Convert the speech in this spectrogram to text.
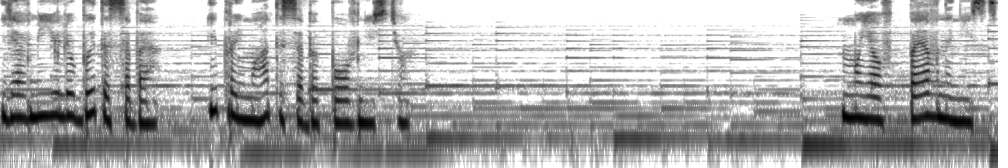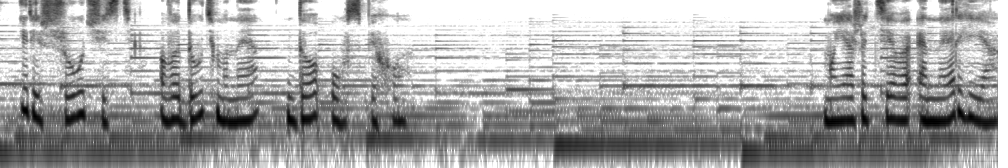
Я вмію любити себе і приймати себе повністю. Моя впевненість і рішучість ведуть мене до успіху. Моя життєва енергія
